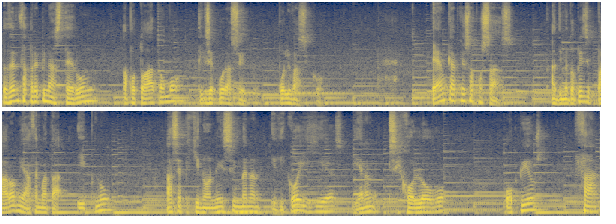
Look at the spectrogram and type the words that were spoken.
δεν θα πρέπει να στερούν από το άτομο την ξεκούρασή του. Πολύ βασικό. Εάν κάποιος από εσάς αντιμετωπίζει παρόμοια θέματα ύπνου, ας επικοινωνήσει με έναν ειδικό υγείας ή έναν ψυχολόγο, ο οποίος θα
